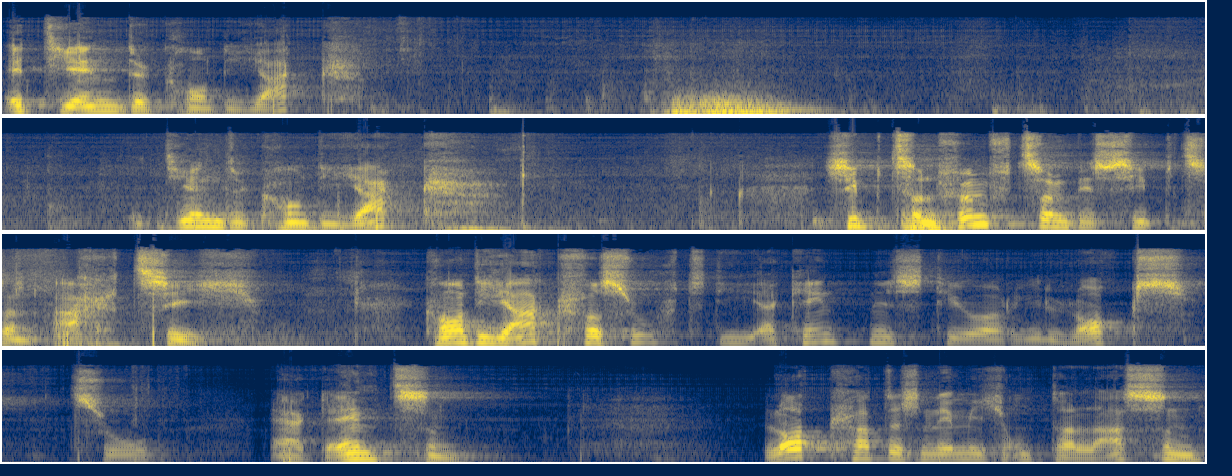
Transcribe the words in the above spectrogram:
Etienne de Condillac. Etienne de Condillac, 1715 bis 1780. Condillac versucht, die Erkenntnistheorie Locke's zu ergänzen. Locke hat es nämlich unterlassen,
